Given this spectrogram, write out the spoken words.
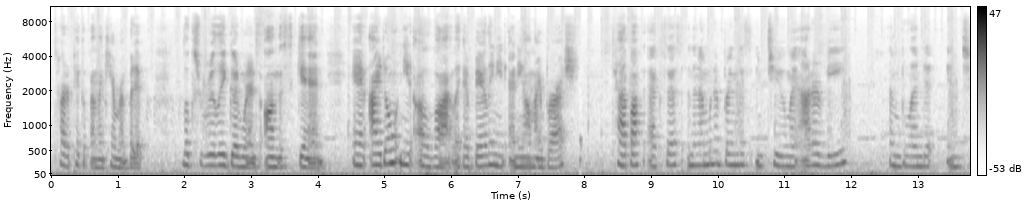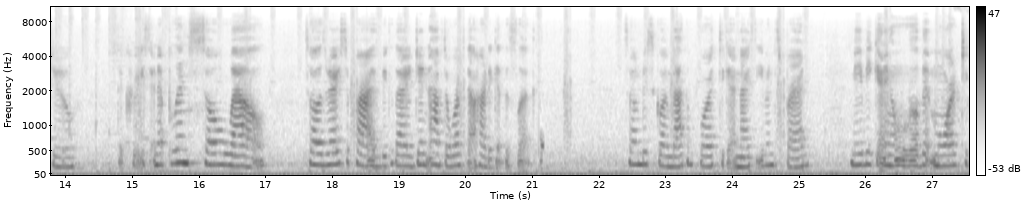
it's hard to pick up on the camera, but it looks really good when it's on the skin. And I don't need a lot, like I barely need any on my brush. Tap off the excess, and then I'm going to bring this into my outer V and blend it into the crease and it blends so well so I was very surprised because I didn't have to work that hard to get this look so I'm just going back and forth to get a nice even spread maybe getting a little bit more to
